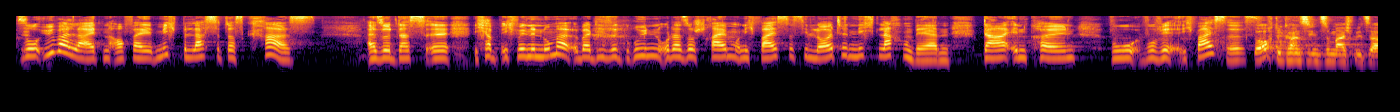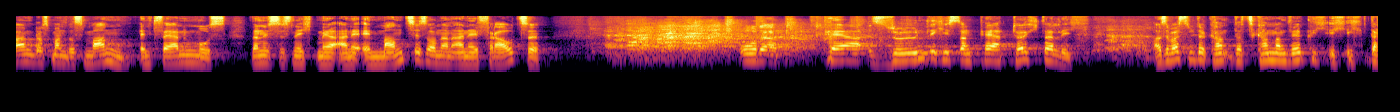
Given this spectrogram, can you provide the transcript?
so überleiten, auch weil mich belastet das krass. Also das, äh, ich hab, ich will eine Nummer über diese Grünen oder so schreiben und ich weiß, dass die Leute nicht lachen werden. Da in Köln, wo, wo wir, ich weiß es. Doch, du kannst ihnen zum Beispiel sagen, dass man das Mann entfernen muss. Dann ist es nicht mehr eine Emanze, sondern eine Frauze. Oder persönlich ist dann per töchterlich. Also weißt du, da kann, das kann man wirklich, ich, ich, da,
